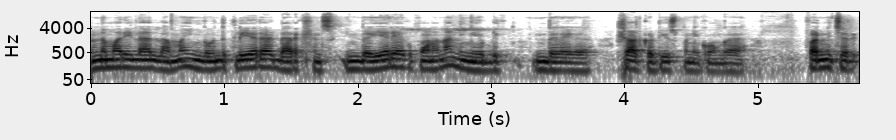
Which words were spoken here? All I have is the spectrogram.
அந்த மாதிரிலாம் இல்லாமல் இங்கே வந்து கிளியராக டேரக்ஷன்ஸ் இந்த ஏரியாவுக்கு போனோன்னா நீங்கள் எப்படி இந்த ஷார்ட்கட் யூஸ் பண்ணிக்கோங்க. ஃபர்னிச்சர்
